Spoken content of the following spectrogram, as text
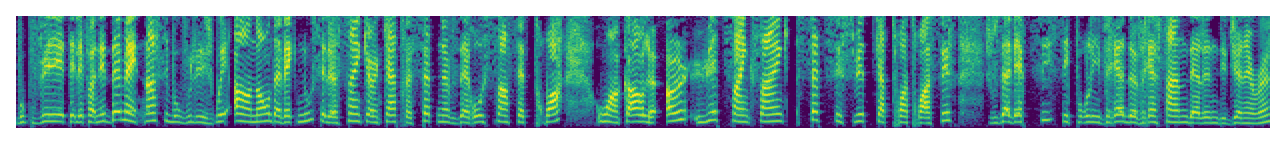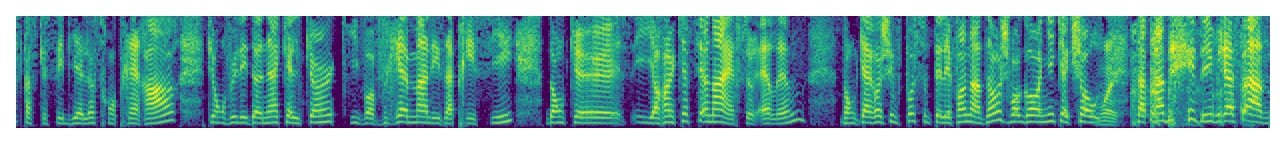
Vous pouvez téléphoner dès maintenant si vous voulez jouer en ondes avec nous. C'est le 514-790-1073 ou encore le 1-855-768-4336. Je vous avertis, c'est pour les vrais de vrais fans d'Ellen DeGeneres parce que ces billets-là seront très rares. Puis on veut les donner à quelqu'un qui va vraiment les apprécier. Donc, euh, il y aura un questionnaire sur Ellen. Donc, garochez-vous pas sur le téléphone en disant, oh, je vais gagner quelque chose. Ouais. Ça prend des, des vrais fans,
